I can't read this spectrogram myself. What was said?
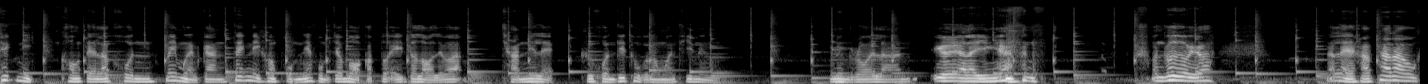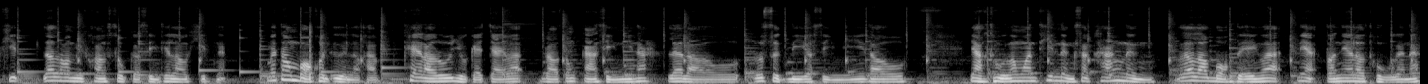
เทคนิคของแต่ละคนไม่เหมือนกัน เทคนิคของผมเนี่ยผมจะบอกกับตัวเองตลอดเลยว่าฉันนี่แหละ คือคนที่ถูกรางวัลที่หนึ่งหนึ่งร้อยล้าน เอ้ยอะไรอย่างเงี้ยมันมันเวอร์ไปปะนั่นแหละครับ ถ้าเราคิดแล้วเรามีความสุขกับสิ่งที่เราคิดเนี่ยไม่ต้องบอกคนอื่นหรอกครับ แค่เรารู้อยู่แก่ใจว่าเราต้องการสิ่งนี้นะ และเรารู้สึกดีกับสิ่งนี้เรา อยากถูกรางวัลที่หนึ่งสักครั้งหนึ่ง แล้วเราบอกตัวเองว่า เนี่ย ตอนนี้เราถูกแล้วนะ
